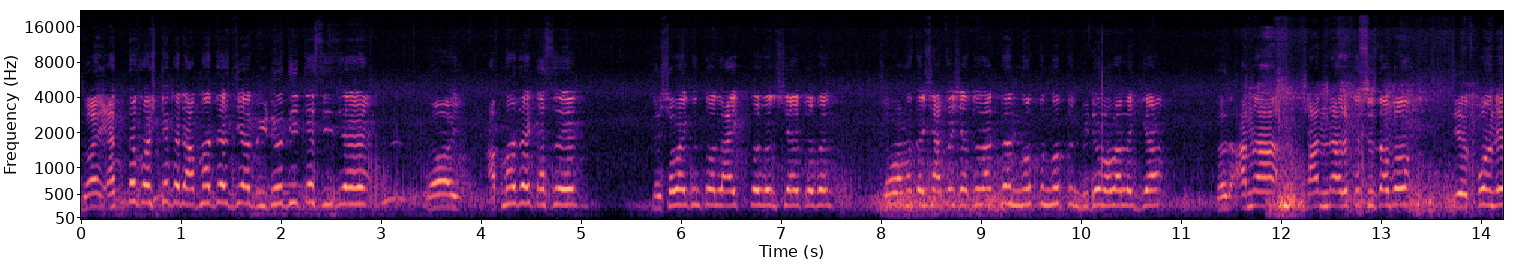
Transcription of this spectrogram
তো এত কষ্ট করে আপনাদের যে ভিডিও দিতেছি যে তো আপনাদের কাছে তো সবাই কিন্তু লাইক করবেন শেয়ার করবেন। সব আমাদের সাথে সাথে রাখবেন। নতুন নতুন ভিডিও ভালো লাগিয়া। তো আমরা সামনে আরও কিছু যাব। যে কোনে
